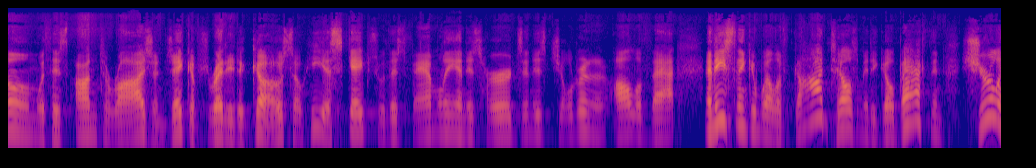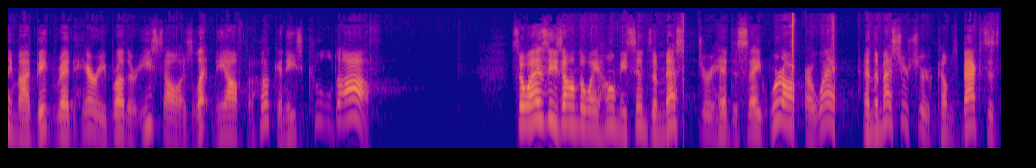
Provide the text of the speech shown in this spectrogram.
home with his entourage, and Jacob's ready to go. So he escapes with his family and his herds and his children and all of that. And he's thinking, well, if God tells me to go back, then surely my big red hairy brother Esau has let me off the hook and he's cooled off. So as he's on the way home, he sends a messenger ahead to say, We're on our way. And the messenger comes back and says,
